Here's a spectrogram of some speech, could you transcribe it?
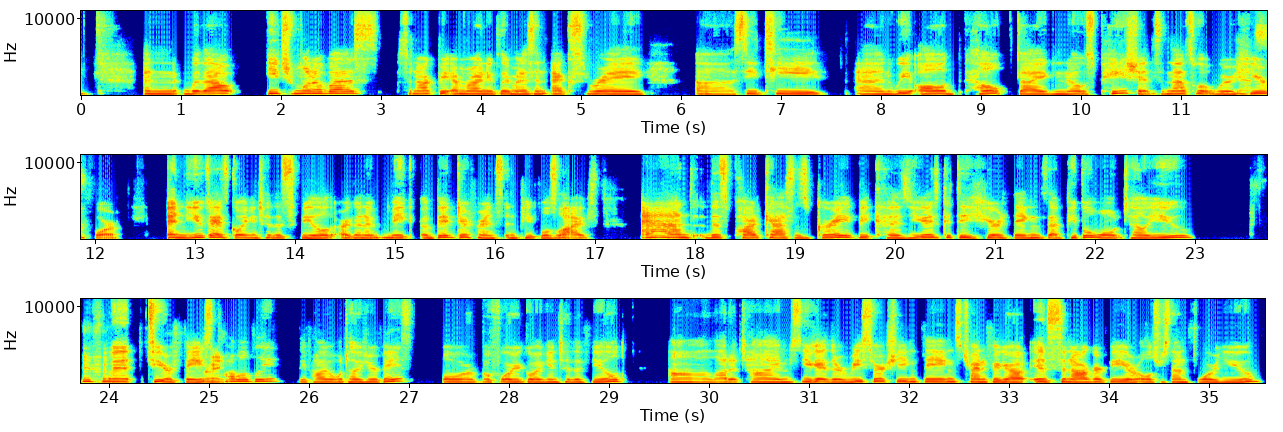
And without each one of us, sonography, MRI, nuclear medicine, X ray, uh, CT, and we all help diagnose patients. And that's what we're yes. here for. And you guys going into this field are going to make a big difference in people's lives. And this podcast is great because you guys get to hear things that people won't tell you when, to your face, right. probably. They probably won't tell you to your face or before you're going into the field. Uh, a lot of times you guys are researching things, trying to figure out is sonography or ultrasound for you.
